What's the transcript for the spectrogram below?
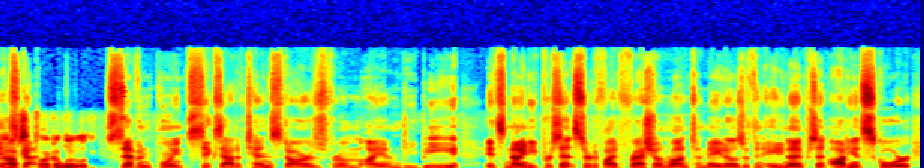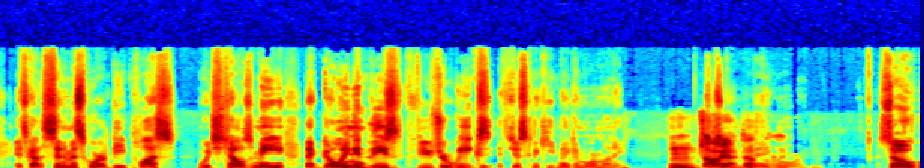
It's got Absolutely. 7.6 out of 10 stars from IMDb. It's 90% certified fresh on Rotten Tomatoes with an 89% audience score. It's got a cinema score of B+, plus, which tells me that going into these future weeks, it's just going to keep making more money. Mhm. Oh yeah, definitely. more. So,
